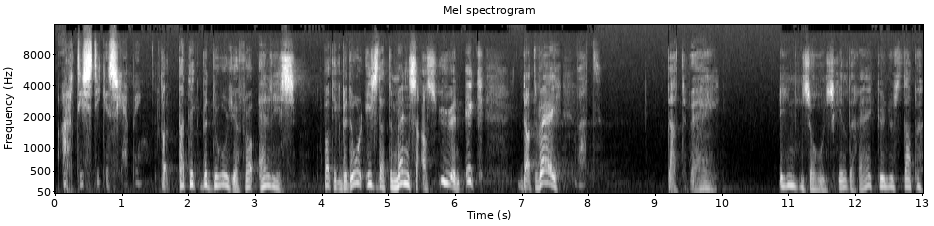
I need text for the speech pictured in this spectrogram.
artistieke schepping. Wat, wat ik bedoel, juffrouw Alice. Wat ik bedoel is dat de mensen als u en ik... dat wij... Wat? dat wij in zo'n schilderij kunnen stappen.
